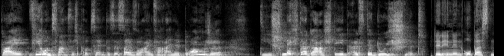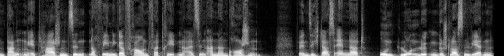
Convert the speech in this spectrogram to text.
bei 24 Prozent. Das ist also einfach eine Branche, die schlechter dasteht als der Durchschnitt. Denn in den obersten Bankenetagen sind noch weniger Frauen vertreten als in anderen Branchen. Wenn sich das ändert und Lohnlücken geschlossen werden,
